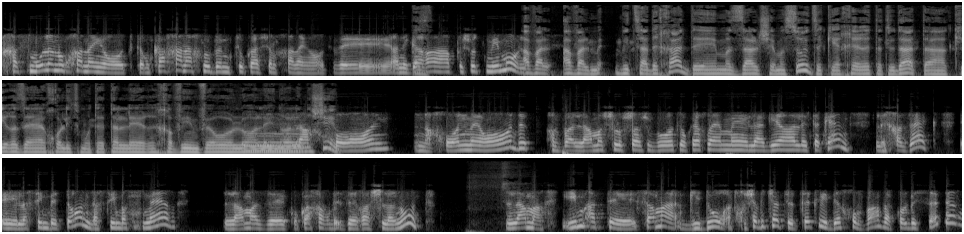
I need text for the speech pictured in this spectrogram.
חסמו לנו חניות, גם ככה אנחנו במצוקה של חניות, ואני גרה אז, פשוט ממול. אבל, אבל מצד אחד, אה, מזל שהם עשו את זה, כי אחרת, את יודעת, הקיר הזה היה יכול להתמוטט על אה, רכבים ואו לא עלינו, על אנשים. נכון, נכון מאוד, אבל למה שלושה שבועות לוקח להם אה, להגיע לתקן, לחזק, לשים בטון, לשים מסמר? למה זה כל כך הרבה, זה רשלנות. למה? אם את שמה גידור, את חושבת שאת יוצאת לידי חובה והכל בסדר?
